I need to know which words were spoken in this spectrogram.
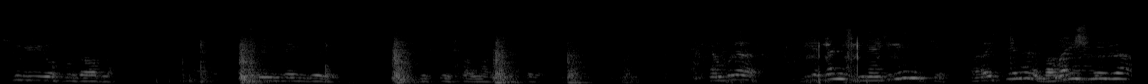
Suyu yok burada abla. Gidiyorum. Düşmüş için Feres. Sen buraya bir de ben dilenci değilim ki. Para istemiyorum. Bana iş ver ya.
